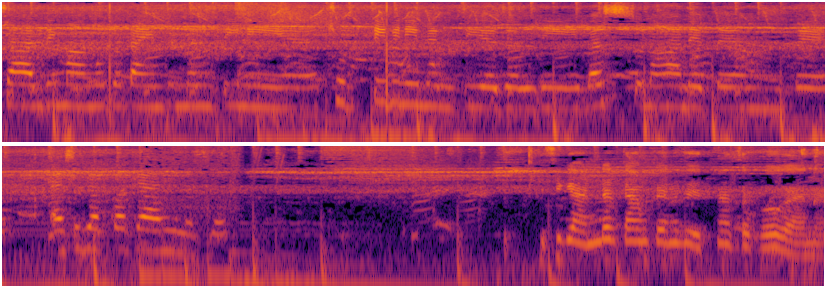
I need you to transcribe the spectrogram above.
सैलरी मांगो तो टाइम पे मिलती नहीं है। छुट्टी भी नहीं मिलती है जल्दी। बस सुना देते हैं मुँह पे। ऐसे जॉब का क्या ही मतलब? किसी के अंडर काम करने से इतना तो होगा ना।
